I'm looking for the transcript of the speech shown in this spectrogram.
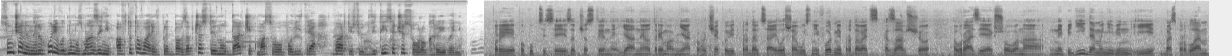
Сумчанин Григорій в одному з магазинів автотоварів придбав запчастину датчик масового повітря вартістю 2040 гривень. При покупці цієї запчастини я не отримав ніякого чеку від продавця, і лише в усній формі продавець сказав, що в разі, якщо вона не підійде мені, він її без проблем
